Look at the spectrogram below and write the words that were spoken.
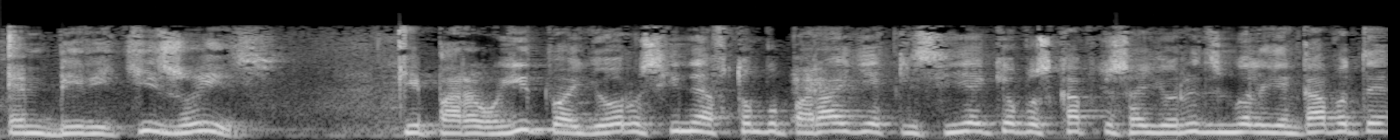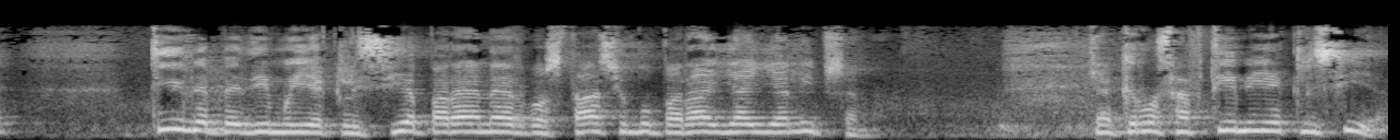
εμπειρικής ζωής. Και η παραγωγή του Αγίου Όρους είναι αυτό που παράγει η Εκκλησία και όπως κάποιος Αγιορείτης μου έλεγε κάποτε τι είναι παιδί μου η Εκκλησία παρά ένα εργοστάσιο που παράγει Άγια Λείψανα; Και ακριβώς αυτή είναι η Εκκλησία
